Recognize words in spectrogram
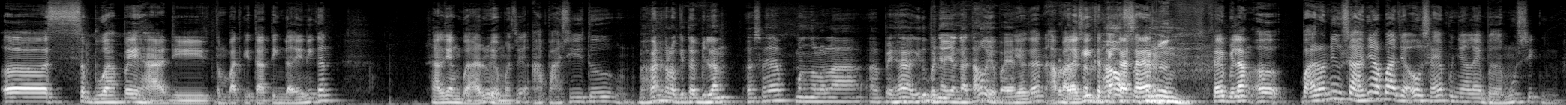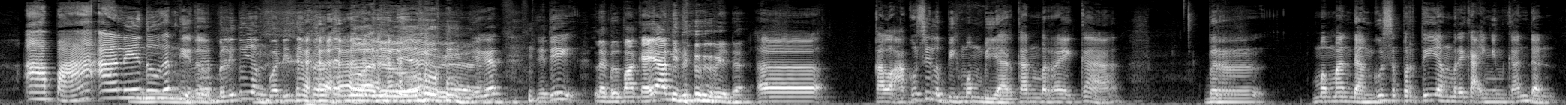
eh, sebuah PH di tempat kita tinggal ini kan hal yang baru ya maksudnya apa sih itu Bahkan kalau kita bilang "Eh, saya mengelola eh, PH gitu banyak yang nggak tahu ya, Pak ya. ya kan apalagi Production ketika house. saya saya bilang e, Pak Roni usahanya apa aja oh saya punya label musik apaan itu kan gitu Label itu yang buat di tempel-tempel Waduh. gitu ya. ya kan jadi Label pakaian itu beda. eh kalau aku sih lebih membiarkan mereka ber memandangku seperti yang mereka inginkan dan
